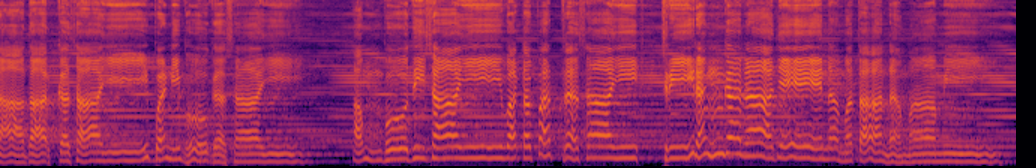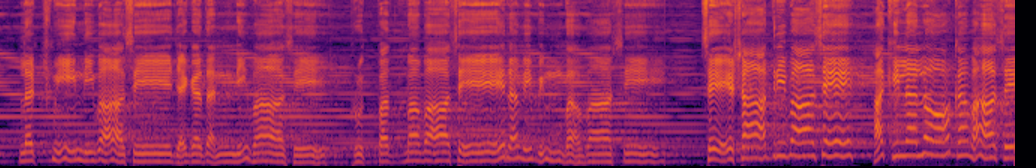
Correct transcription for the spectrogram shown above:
नादार्कसायी पणिभोगसायी अम्बोधिसायी वटपत्रसायी त्रीरङ्गराजे नमता नमामि लक्ष्मीनिवासे जगदन्निवासे हृत्पद्मवासे रविबिम्बवासे शेषाद्रिवासे अखिललोकवासे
